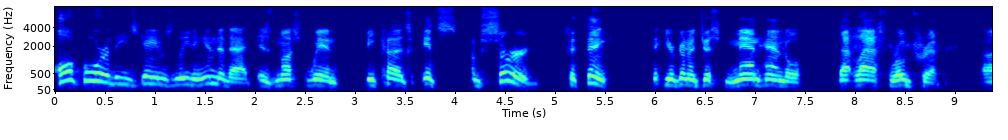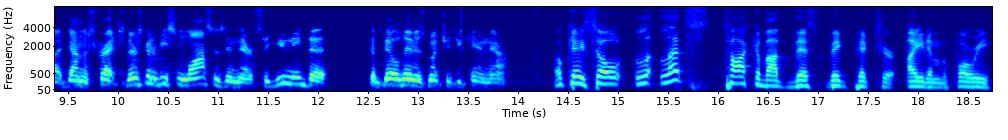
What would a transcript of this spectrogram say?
All four of these games leading into that is must win because it's absurd to think that you're going to just manhandle that last road trip uh, down the stretch. There's going to be some losses in there, so you need to to build in as much as you can now. Okay, so l- let's talk about this big picture item before we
